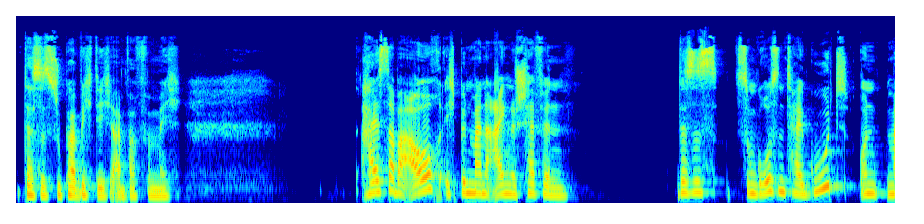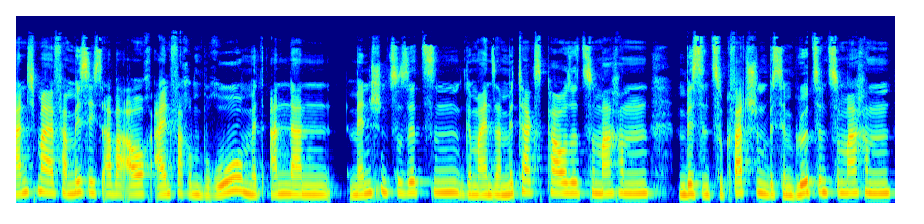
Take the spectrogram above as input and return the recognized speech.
das ist super wichtig einfach für mich. Heißt aber auch, ich bin meine eigene Chefin das ist zum großen Teil gut und manchmal vermisse ich es aber auch einfach im Büro mit anderen Menschen zu sitzen, gemeinsam Mittagspause zu machen, ein bisschen zu quatschen, ein bisschen Blödsinn zu machen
